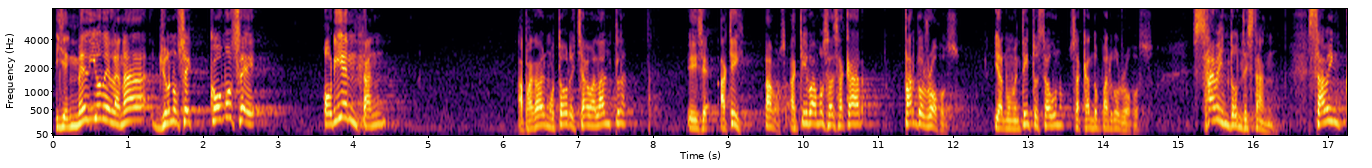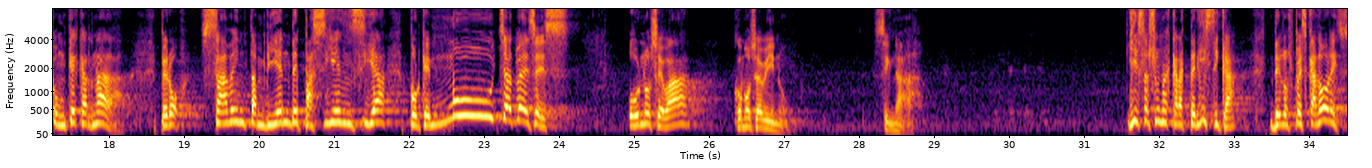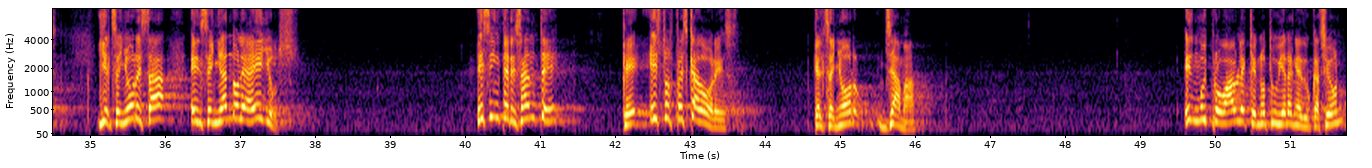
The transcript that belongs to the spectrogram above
y en medio de la nada, yo no sé cómo se orientan, apagaba el motor, echaba el ancla y dice, aquí, vamos, aquí vamos a sacar pargos rojos. Y al momentito está uno sacando pargos rojos. Saben dónde están, saben con qué carnada, pero saben también de paciencia porque muchas veces uno se va como se vino, sin nada. Y esa es una característica de los pescadores. y el Señor está enseñándole a ellos. Es interesante que estos pescadores que el Señor llama, es muy probable que no tuvieran educación,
